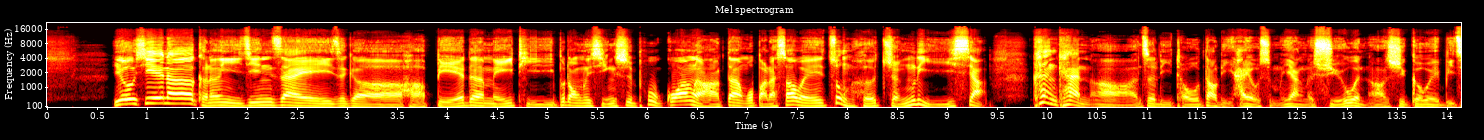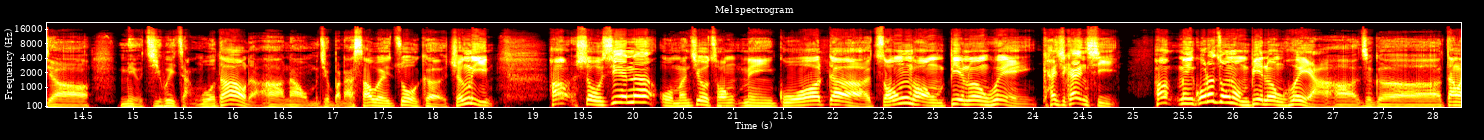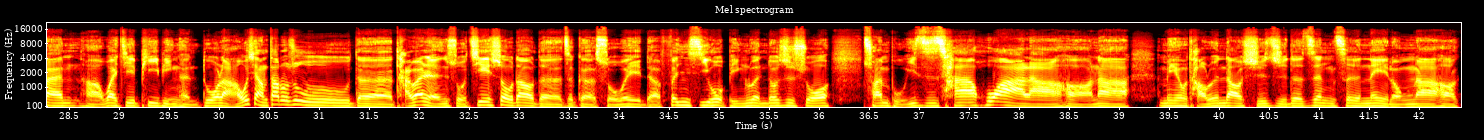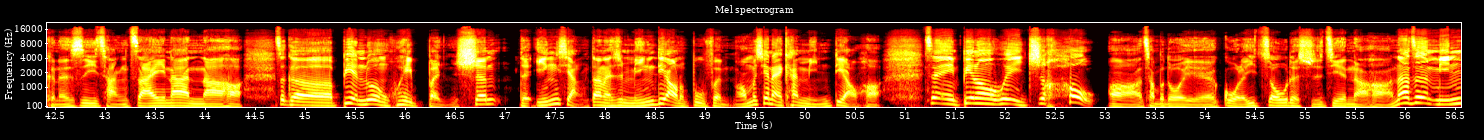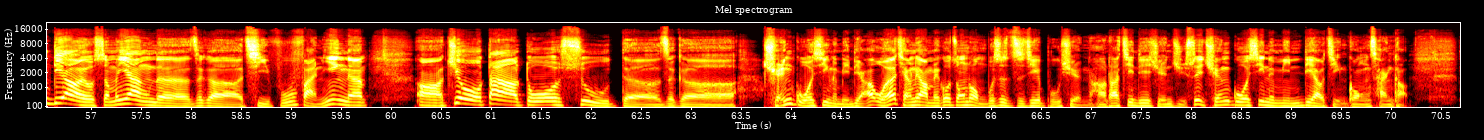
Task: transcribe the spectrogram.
有些呢，可能已经在这个哈别的媒体不同的形式曝光了哈，但我把它稍微综合整理一下，看看啊这里头到底还有什么样的学问啊，是各位比较没有机会掌握到的啊，那我们就把它稍微做个整理。好，首先呢，我们就从美国的总统辩论会开始看起。好，美国的总统辩论会啊，哈，这个当然哈，外界批评很多啦。我想大多数的台湾人所接受到的这个所谓的分析或评论，都是说川普一直插话啦，哈，那没有讨论到实质的政策内容啦，哈，可能是一场灾难呐，哈。这个辩论会本身。的影响当然是民调的部分。我们先来看民调哈，在辩论会之后啊，差不多也过了一周的时间了哈。那这民调有什么样的这个起伏反应呢？啊，就大多数的这个全国性的民调啊，我要强调，美国总统不是直接普选的哈，他间接选举，所以全国性的民调仅供参考。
